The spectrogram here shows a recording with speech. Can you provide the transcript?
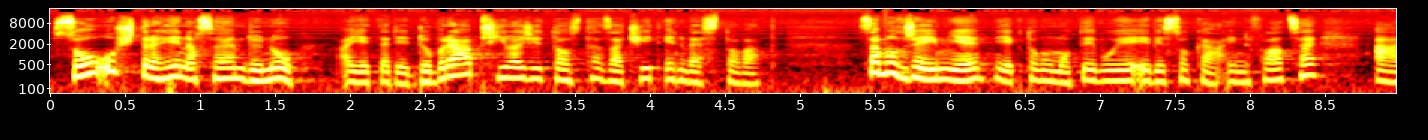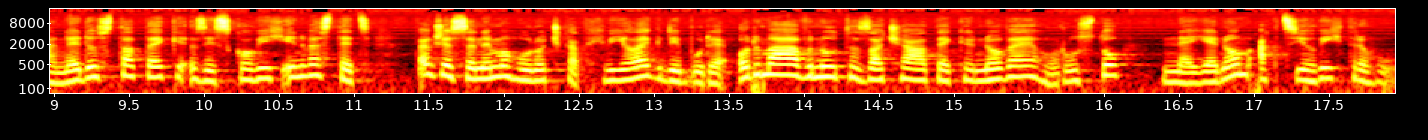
jsou už trhy na svém dnu a je tedy dobrá příležitost začít investovat. Samozřejmě je k tomu motivuje i vysoká inflace a nedostatek ziskových investic, takže se nemohu dočkat chvíle, kdy bude odmávnut začátek nového růstu nejenom akciových trhů.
